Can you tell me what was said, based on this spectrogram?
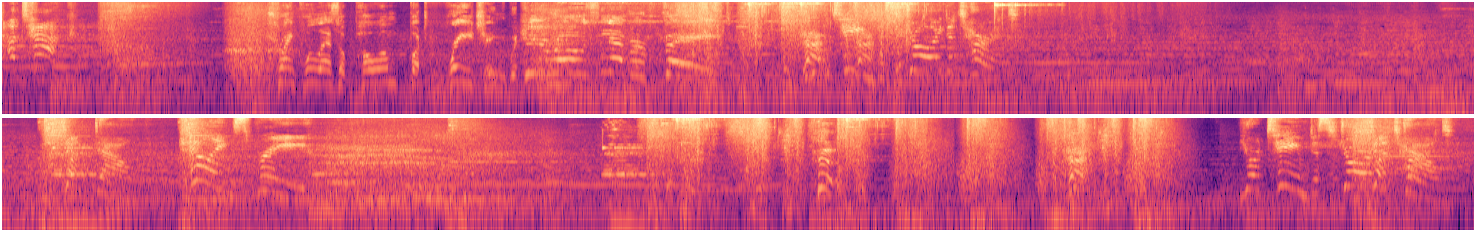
attack! Tranquil as a poem, but raging with heroes never fade! Team destroyed a turret! Shut down! Killing spree! Your team destroyed a turret! Launch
